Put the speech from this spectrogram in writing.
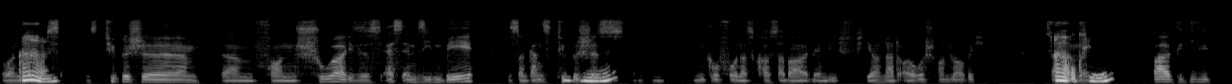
Und Ah, es das typische ähm, von Shure, dieses SM7B, ist so ein ganz mhm. typisches ähm, Mikrofon, das kostet aber irgendwie 400 Euro schon, glaube ich. Ah, Ähm, okay. aber die, die,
